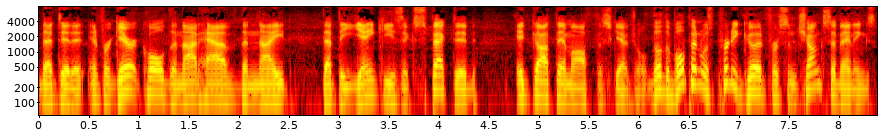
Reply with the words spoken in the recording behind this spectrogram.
that did it. And for Gerrit Cole to not have the night that the Yankees expected, it got them off the schedule. Though the bullpen was pretty good for some chunks of innings,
